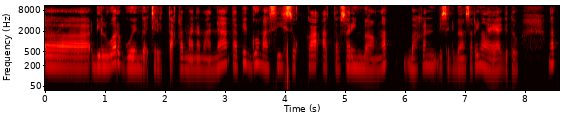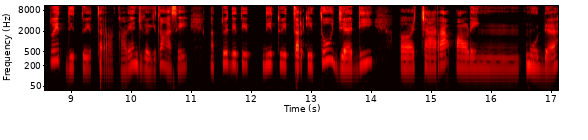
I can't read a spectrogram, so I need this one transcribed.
uh, di luar gue nggak cerita ke mana-mana tapi gue masih suka atau sering banget bahkan bisa dibilang sering lah ya gitu. Nge-tweet di Twitter. Kalian juga gitu gak sih? Nge-tweet di, di Twitter itu jadi uh, cara paling mudah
